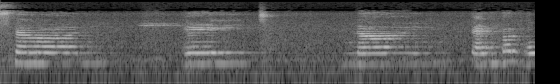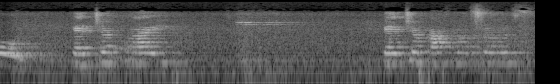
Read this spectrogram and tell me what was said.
seven eight nine ten પર hold catch your thigh, catch your calf muscles,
